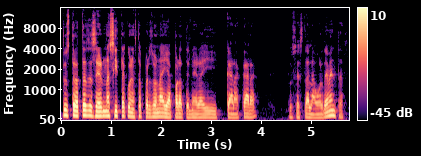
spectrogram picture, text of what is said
pues tratas de hacer una cita con esta persona ya para tener ahí cara a cara pues esta labor de ventas.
